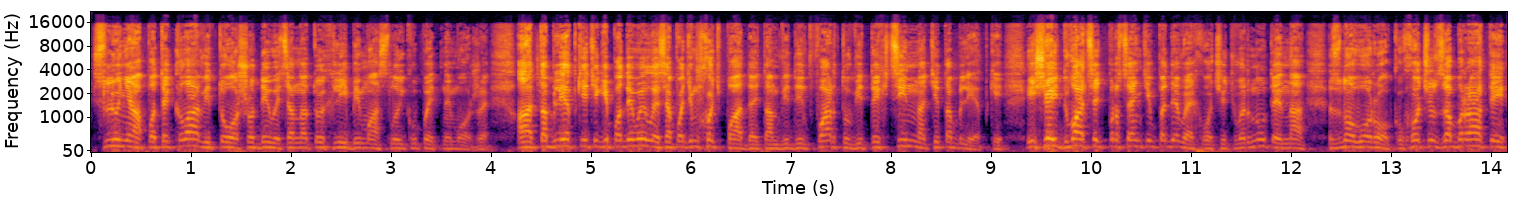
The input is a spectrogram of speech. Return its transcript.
слюня потекла від того, що дивиться на той хліб і масло і купити не може. А таблетки тільки подивилися, а потім хоч падай там від інфаркту, від тих цін на ті таблетки. І ще й 20% ПДВ хочуть вернути на з нового року. Хочуть забрати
